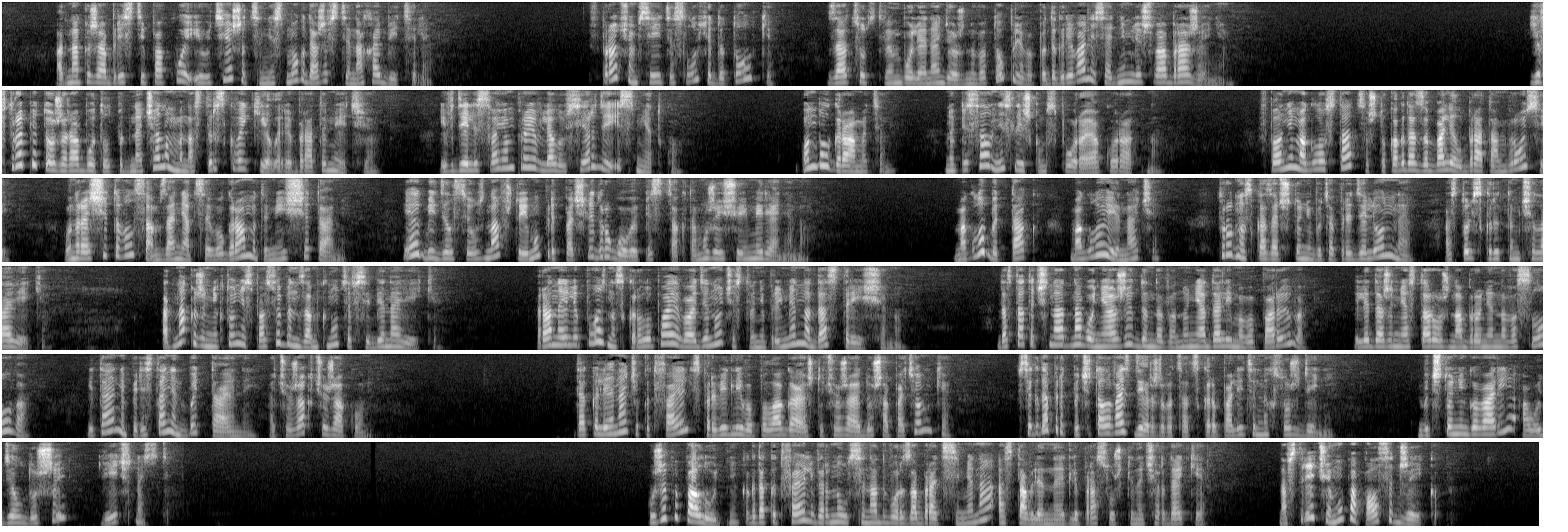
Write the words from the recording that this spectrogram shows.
Однако же обрести покой и утешиться не смог даже в стенах обители. Впрочем, все эти слухи да толки, за отсутствием более надежного топлива, подогревались одним лишь воображением. Евтропий тоже работал под началом монастырского келаря, брата Метью, и в деле своем проявлял усердие и сметку. Он был грамотен, но писал не слишком споро и аккуратно. Вполне могло статься, что когда заболел брат Амвросий, он рассчитывал сам заняться его грамотами и счетами, и обиделся, узнав, что ему предпочли другого писца, к тому же еще и мирянина. Могло быть так, могло и иначе. Трудно сказать что-нибудь определенное о столь скрытном человеке. Однако же никто не способен замкнуться в себе навеки. Рано или поздно скорлупа его одиночества непременно даст трещину. Достаточно одного неожиданного, но неодолимого порыва или даже неосторожно оброненного слова, и тайна перестанет быть тайной, а чужак чужаком. Так или иначе, Катфаэль, справедливо полагая, что чужая душа потемки, всегда предпочитал воздерживаться от скоропалительных суждений. Ведь что ни говори, а удел души – вечность. Уже пополудни, когда Катфаэль вернулся на двор забрать семена, оставленные для просушки на чердаке, навстречу ему попался Джейкоб.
